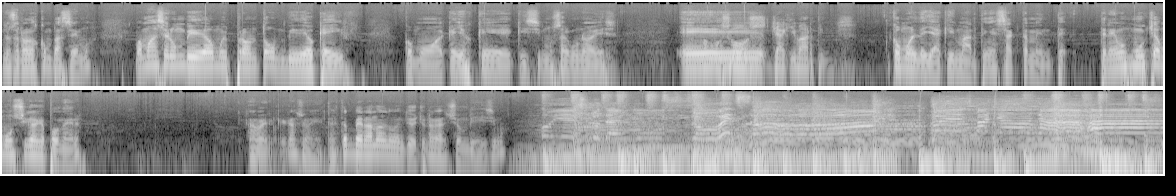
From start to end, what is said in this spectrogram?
Nosotros los complacemos. Vamos a hacer un video muy pronto, un video cave, como aquellos que, que hicimos alguna vez. Eh, Famosos Jackie Martins. como el de Jackie Martin, exactamente. Tenemos mucha música que poner. A ver, ¿qué canción es esta? Este es verano del 98, una canción viejísima. Hoy explota el mundo, es hoy, no es mañana.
